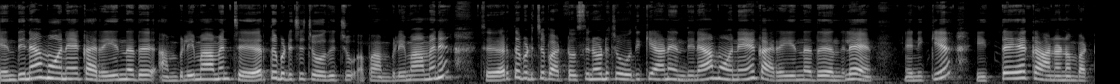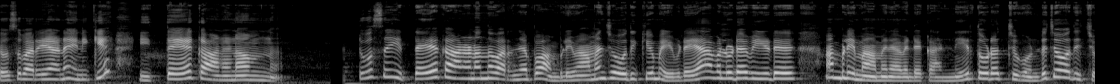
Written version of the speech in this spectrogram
എന്തിനാ മോനെ കരയുന്നത്? അമ്പിളിമാമൻ ചേർത്ത് പിടിച്ച് ചോദിച്ചു. അപ്പോൾ അമ്പിളിമാമന് ചേർത്ത് പിടിച്ച് പട്ടൂസിനോട് ചോദിക്കുകയാണ് എന്തിനാ മോനെ കരയുന്നത്? എന്നല്ലേ എനിക്ക് ഇത്തയെ കാണണം. പട്ടൂസ് പറയാണ് എനിക്ക് ഇത്തയെ കാണണം എന്ന് പട്ടൂസ് ഇത്തയെ കാണണമെന്ന് പറഞ്ഞപ്പോൾ അമ്പിളിമാമൻ ചോദിക്കും എവിടെയാ അവളുടെ വീട്? അമ്പിളിമാമൻ അവന്റെ കണ്ണീർ തുടച്ചുകൊണ്ട് ചോദിച്ചു.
